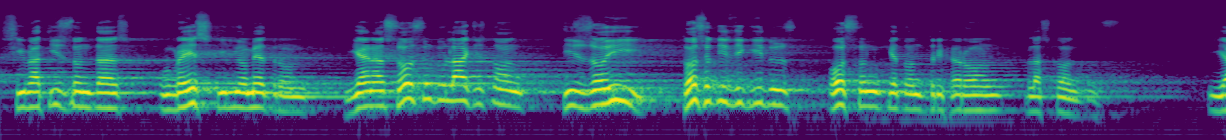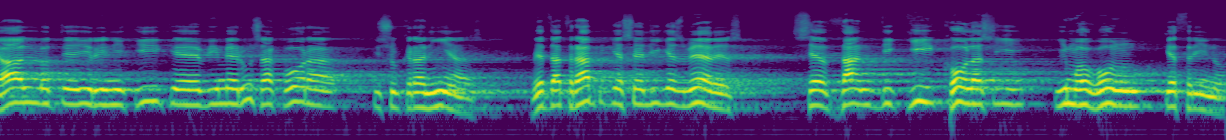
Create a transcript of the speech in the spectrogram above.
σχηματίζοντας ουρές χιλιόμετρων για να σώσουν τουλάχιστον τη ζωή τόσο τη δική τους όσων και των τρυφερών πλαστών τους. Η άλλοτε ειρηνική και ευημερούσα χώρα της Ουκρανίας μετατράπηκε σε λίγες μέρες σε δαντική κόλαση ημωγών και θρήνων.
